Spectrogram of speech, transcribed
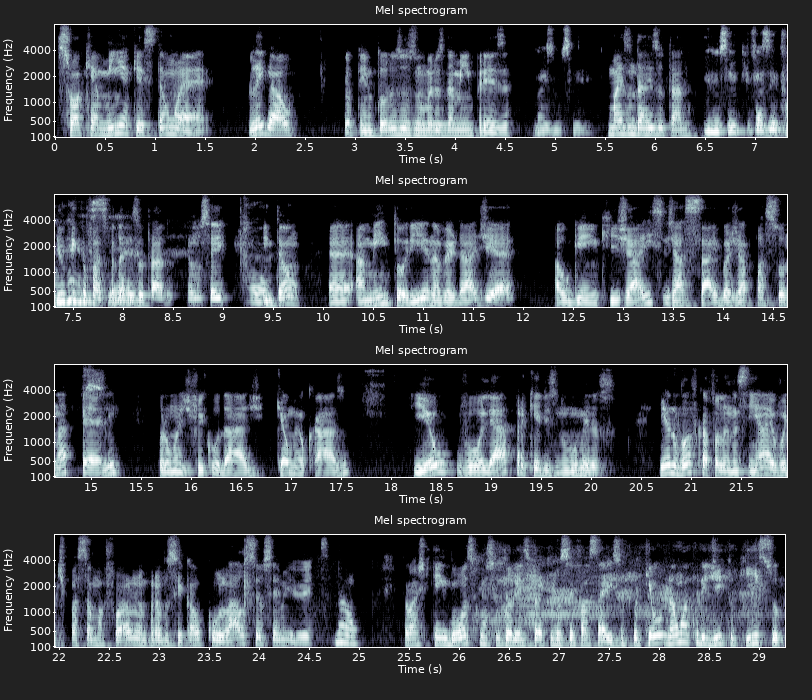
Só que a minha questão é, legal, eu tenho todos os números da minha empresa, Mas não sei. mas não dá resultado. E não sei o que fazer com E o que, que eu faço para dar é. resultado? Eu não sei. É. Então, é, a mentoria, na verdade, é alguém que já, já saiba, já passou na pele por uma dificuldade, que é o meu caso, e eu vou olhar para aqueles números e eu não vou ficar falando assim, ah, eu vou te passar uma fórmula para você calcular o seu CMV. Não. Eu acho que tem boas consultorias para que você faça isso, porque eu não acredito que isso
